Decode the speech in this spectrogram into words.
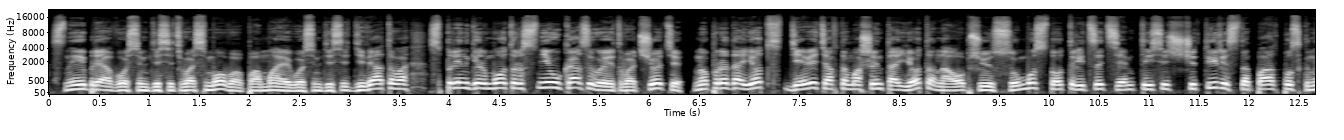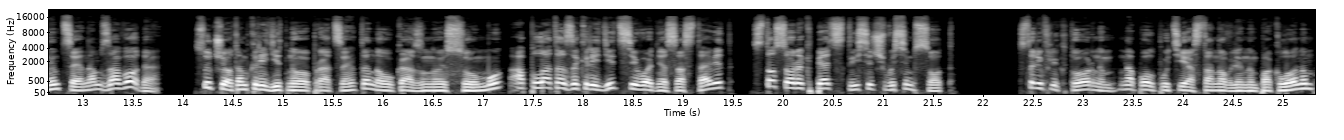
с ноября 88 по май 89 Springer Motors не указывает в отчете, но продает 9 автомашин Toyota на общую сумму 137 400 по отпускным ценам завода. С учетом кредитного процента на указанную сумму, оплата за кредит сегодня составит 145 800. С рефлекторным, на полпути остановленным поклоном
